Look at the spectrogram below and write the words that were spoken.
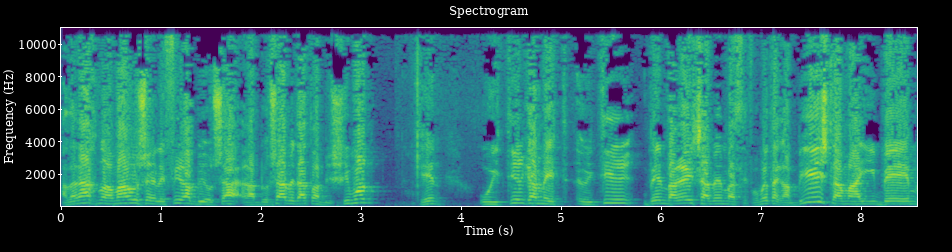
אז אנחנו אמרנו שלפי רבי יושע, רבי יושע בדת רבי שמעון, כן, הוא התיר גם את, הוא התיר בין ברישא בין בספר. אומרת רבי שלמה ייבם,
